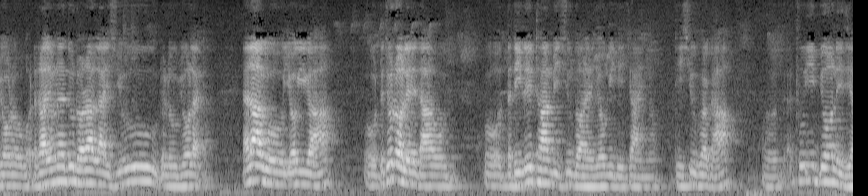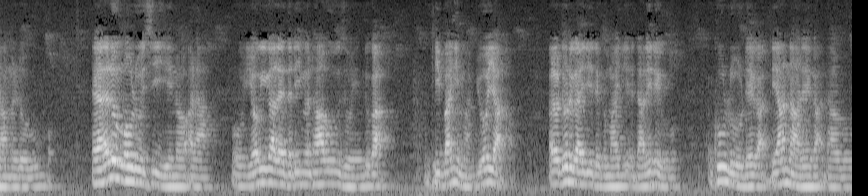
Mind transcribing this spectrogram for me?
ပြောတော့ဘူးပေါ့တရားယုံနဲ့သူဒေါရလိုက်ယူဒီလိုပြောလိုက်တာအဲ့ဒါကိုယောဂီကဟိုတချို့တော့လေဒါဟိုဟိုတတိလေးထားပြီးရှုသွားတဲ့ယောဂီတွေကြာရင်တော့ ဒီရှုခွက်ကဟိုအထူးကြီးပြောနေကြမလို့ဘူးပေါ့အဲအဲ့လိုမဟုတ်လို့ရှိရင်တော့အဲ့ဒါဟိုယောဂီကလည်းတတိမထားဘူးဆိုရင်သူကဒီဘိုင်းနေမှာပြောရတာအဲ့တော့တို့တကကြီးတွေကမိုင်းကြီးဒါလေးတွေကိုအခုလူတွေကတရားနာတွေကဒါကို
